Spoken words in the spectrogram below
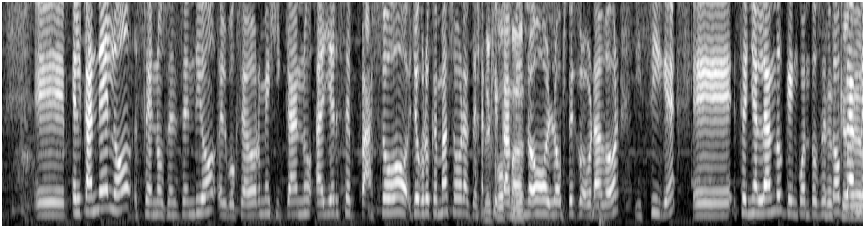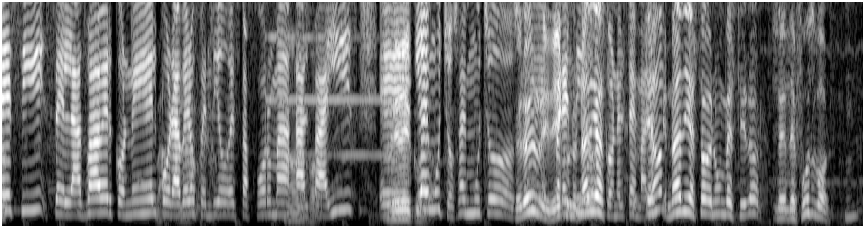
Eh, el Canelo se nos encendió, el boxeador mexicano. Ayer se pasó, yo creo que más horas de las De que copas. caminó López Obrador y sigue, eh, señalando que en cuanto se Es tope a Messi, se las va a ver con él por haber no. ofendido de esta forma No, al joder. país. eh, y hay muchos, hay muchos Pero es eh, ridículo. Nadie con el tema, es ¿no? que nadie ha estado en un vestidor de, de fútbol.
